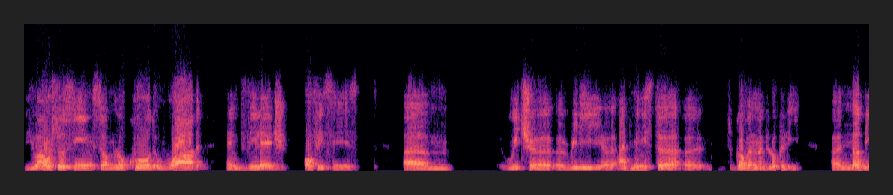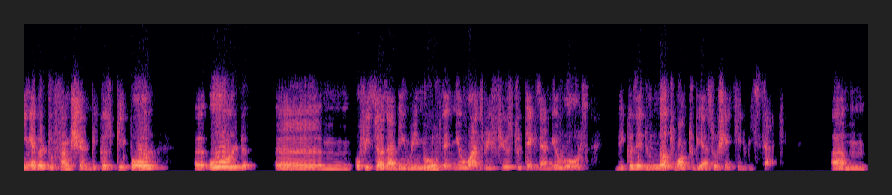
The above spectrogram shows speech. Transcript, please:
You are also seeing some local ward and village offices um, which uh, uh really uh, administer uh, government locally not being able to function because people, old um, officers are being removed and new ones refuse to take their new roles because they do not want to be associated with SAC. Um,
